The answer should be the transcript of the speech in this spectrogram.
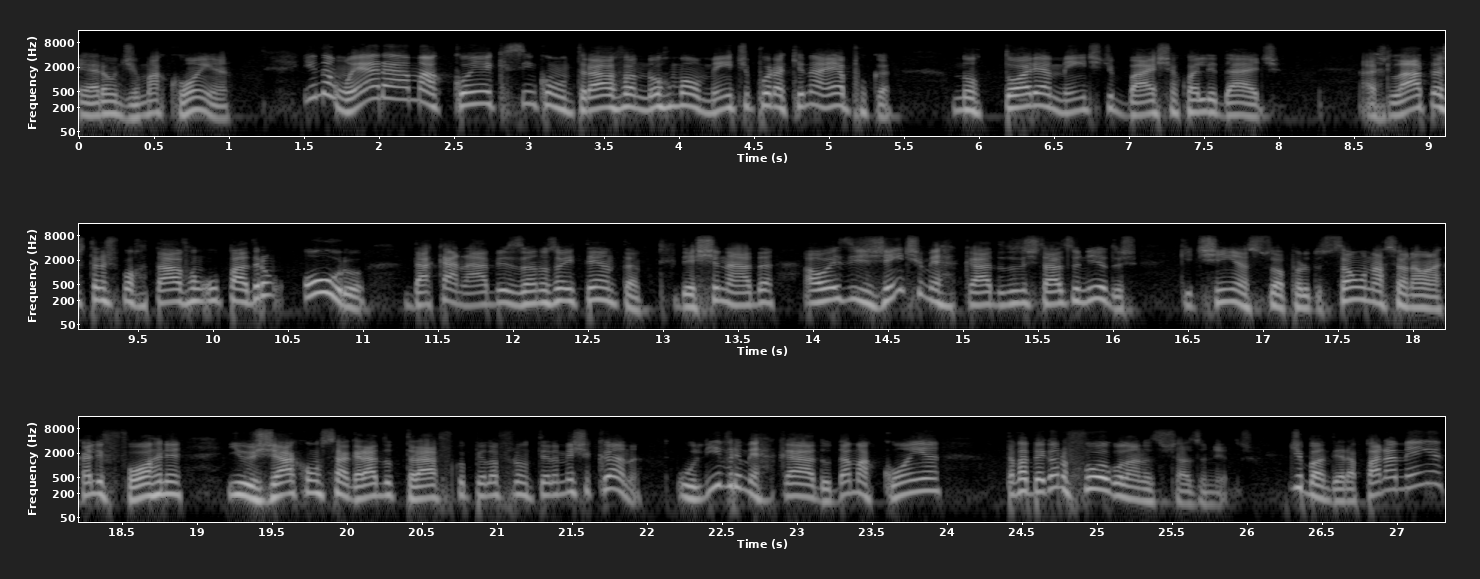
eram de maconha. E não era a maconha que se encontrava normalmente por aqui na época, notoriamente de baixa qualidade. As latas transportavam o padrão ouro da cannabis anos 80, destinada ao exigente mercado dos Estados Unidos, que tinha sua produção nacional na Califórnia e o já consagrado tráfico pela fronteira mexicana. O livre mercado da maconha estava pegando fogo lá nos Estados Unidos. De bandeira panamenha,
